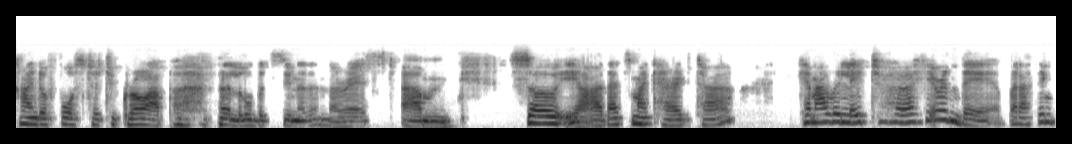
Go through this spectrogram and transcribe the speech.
kind of forced her to grow up a little bit sooner than the rest. Um so yeah that's my character. Can I relate to her here and there? But I think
